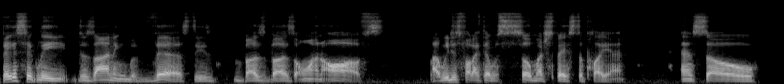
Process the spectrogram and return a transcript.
basically designing with this, these buzz buzz on offs, like we just felt like there was so much space to play in. And so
